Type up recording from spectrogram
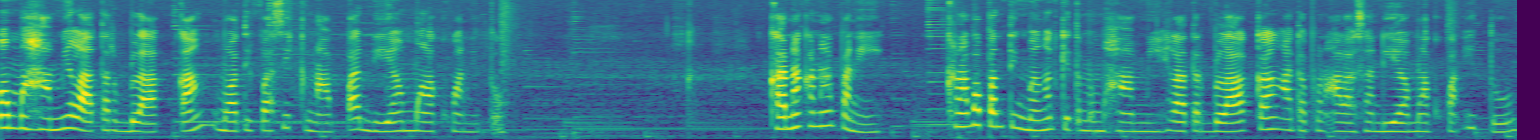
memahami latar belakang motivasi kenapa dia melakukan itu. Karena kenapa nih? Kenapa penting banget kita memahami latar belakang ataupun alasan dia melakukan itu?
